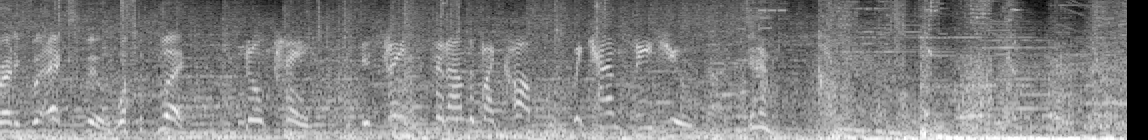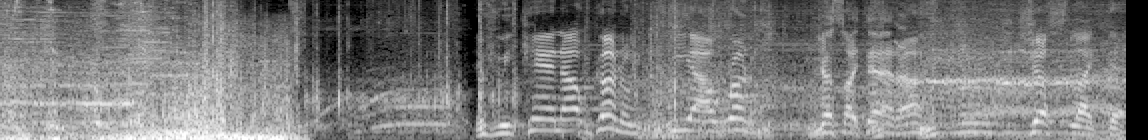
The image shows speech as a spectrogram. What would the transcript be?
Ready for exfil. What's the play? No play. This place is surrounded by cops. We can't reach you. Damn! If we can't outgun them, we outrun them. Just like that, huh? Just like that.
